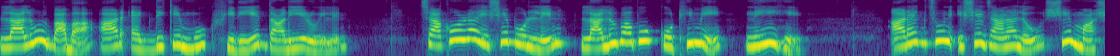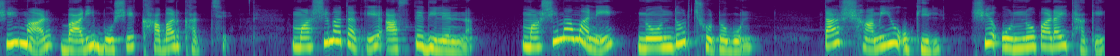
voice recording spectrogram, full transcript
লালুর বাবা আর একদিকে মুখ ফিরিয়ে দাঁড়িয়ে রইলেন। চাকররা এসে বললেন, লালুবাবু কঠিমে নেই হে। আর একজন এসে জানালো, সে মাসিমার বাড়ি বসে খাবার খাচ্ছে। মাসিমা তাকে আসতে দিলেন না। মাসিমা মানে নন্দর ছোট বোন। তার স্বামীও উকিল, সে অন্য পাড়ায় থাকে।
